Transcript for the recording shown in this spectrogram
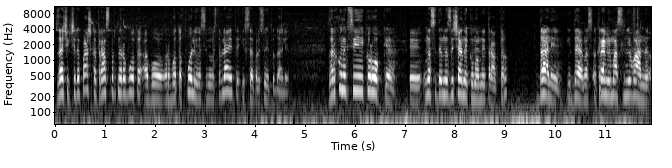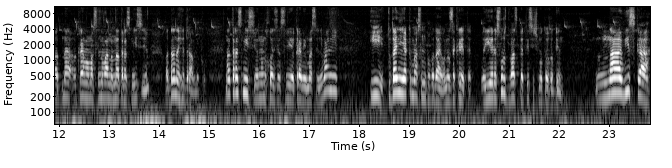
Зайчик черепашка, транспортна робота або робота в полі, ви собі виставляєте і все, працюєте далі. За рахунок цієї коробки е, у нас іде надзвичайно економний трактор. Далі йде у нас окремі масляні ванни, одна окрема масляна ванна на трансмісію, одна на гідравліку. На трансмісію вона знаходиться в своїй окремій масляній ванні, і туди ніяке масло не попадає, воно закрите. Її ресурс 25 тисяч мотогодин. На віска,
